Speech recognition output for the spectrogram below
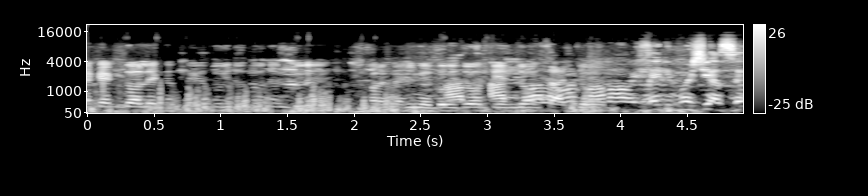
এক এক দল এখান থেকে দুইজন দুজন করে দুইজন, তিনজন, চারজন। বসে আছে।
